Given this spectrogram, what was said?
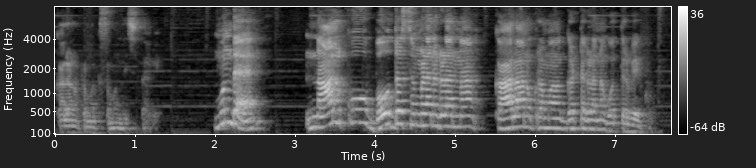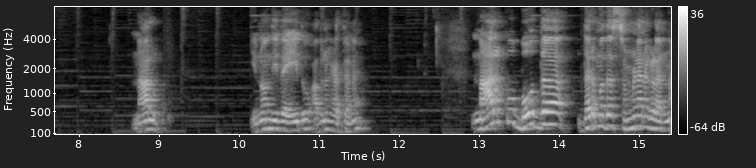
ಕಾಲಾನುಕ್ರಮಕ್ಕೆ ಸಂಬಂಧಿಸಿದಾಗೆ ಮುಂದೆ ನಾಲ್ಕು ಬೌದ್ಧ ಸಮ್ಮೇಳನಗಳನ್ನ ಕಾಲಾನುಕ್ರಮ ಘಟ್ಟಗಳನ್ನ ಗೊತ್ತಿರಬೇಕು. ನಾಲ್ಕು. ಇನ್ನೊಂದಿದೆ ಐದು, ಅದನ್ನು ಹೇಳ್ತಾನೆ. ನಾಲ್ಕು ಬೌದ್ಧ ಧರ್ಮದ ಸಮ್ಮೇಳನಗಳನ್ನ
